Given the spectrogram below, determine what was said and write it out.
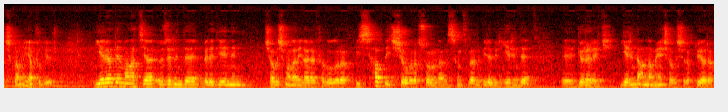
açıklama yapılıyor. Yerelde Malatya özelinde belediyenin çalışmalarıyla alakalı olarak biz halkla iç içe olarak sorunlarını, sıkıntılarını birebir yerinde e, görerek, yerinde anlamaya çalışarak, duyarak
